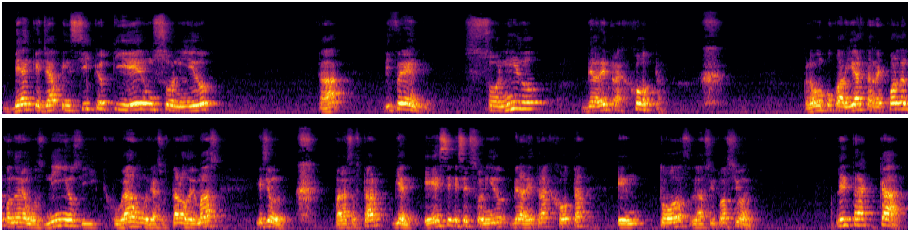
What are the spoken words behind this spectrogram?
Vean que ya al principio tiene un sonido diferente. Sonido de la letra J. Con la un poco abierta. ¿Recuerdan cuando éramos niños y jugábamos de asustar a los demás? Y decíamos, para asustar. Bien, ese es el sonido de la letra J en todas las situaciones. Letra K.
